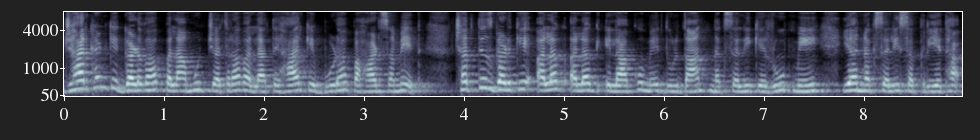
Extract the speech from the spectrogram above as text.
झारखंड के गढ़वा, पलामू, चतरा व लातेहार के बूढ़ा पहाड़ समेत छत्तीसगढ़ के अलग अलग इलाकों में दुर्दांत नक्सली के रूप में यह नक्सली सक्रिय था।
